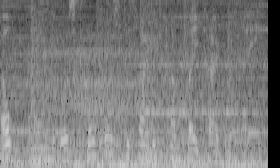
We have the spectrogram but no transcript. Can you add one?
Oh, and the Worst Corvus decided to come play tag with me.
